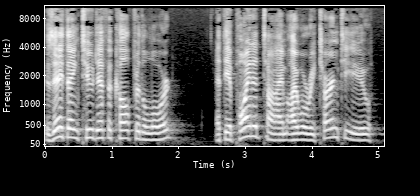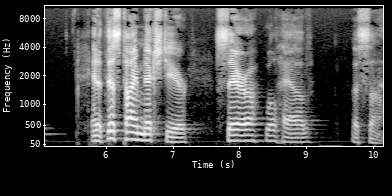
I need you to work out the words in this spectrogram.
Is anything too difficult for the Lord? At the appointed time, I will return to you and at this time next year, Sarah will have a son.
